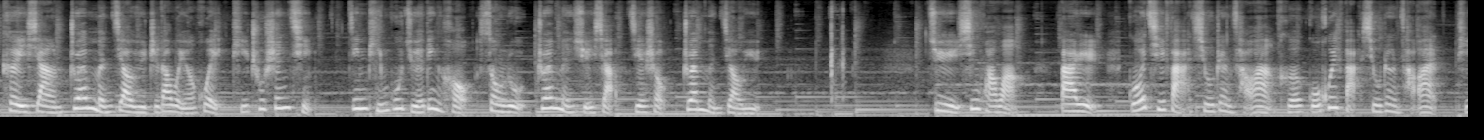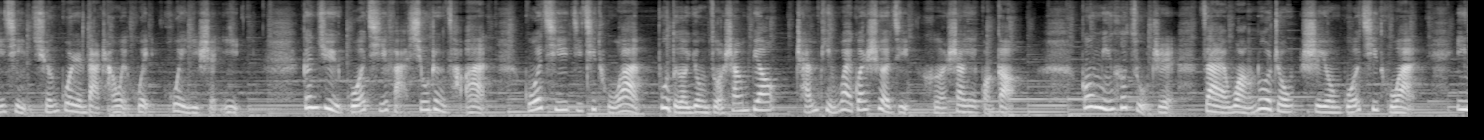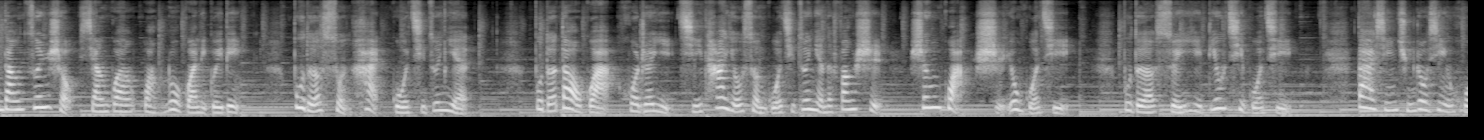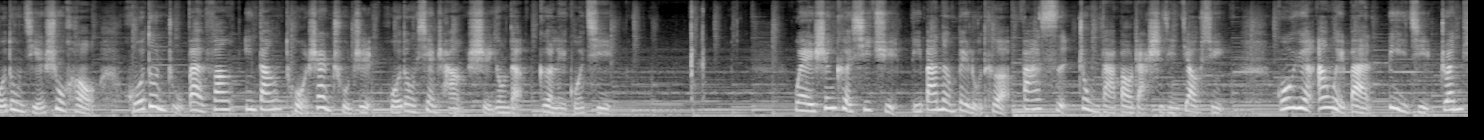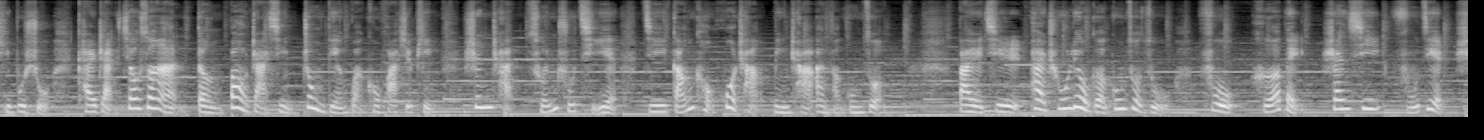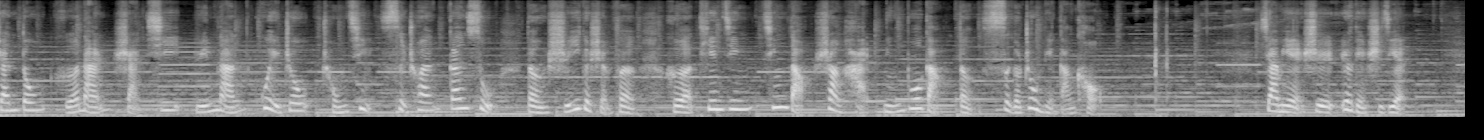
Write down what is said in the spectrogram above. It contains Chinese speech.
可以向专门教育指导委员会提出申请。经评估决定后，送入专门学校接受专门教育。据新华网，八日，国旗法修正草案和国徽法修正草案提请全国人大常委会会议审议。根据国旗法修正草案，国旗及其图案不得用作商标、产品外观设计和商业广告。公民和组织在网络中使用国旗图案，应当遵守相关网络管理规定。不得损害国旗尊严，不得倒挂或者以其他有损国旗尊严的方式升挂使用国旗，不得随意丢弃国旗。大型群众性活动结束后，活动主办方应当妥善处置活动现场使用的各类国旗。为深刻吸取黎巴嫩贝鲁特八四重大爆炸事件教训，国务院安委办立即专题部署开展硝酸铵等爆炸性重点管控化学品生产存储企业及港口货场明察暗访工作。八月七日，派出六个工作组赴河北、山西、福建、山东、河南、陕西、云南、贵州、重庆、四川、甘肃等十一个省份和天津、青岛、上海、宁波港等四个重点港口。下面是热点事件：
